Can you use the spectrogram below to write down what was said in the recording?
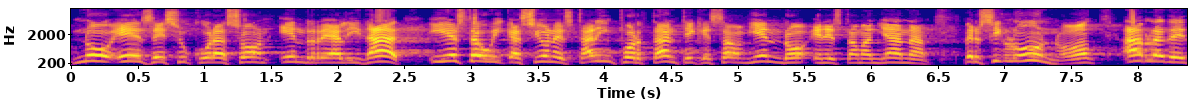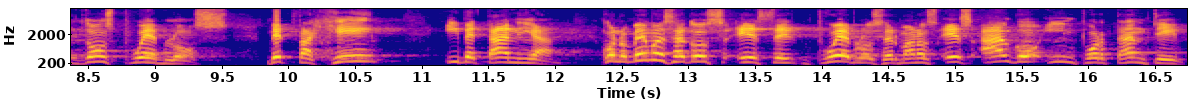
no es de su corazón en realidad. Y esta ubicación es tan importante que estamos viendo en esta mañana. Versículo 1 habla de dos pueblos, Betfagé y Betania. Cuando vemos a dos este, pueblos, hermanos, es algo importante.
